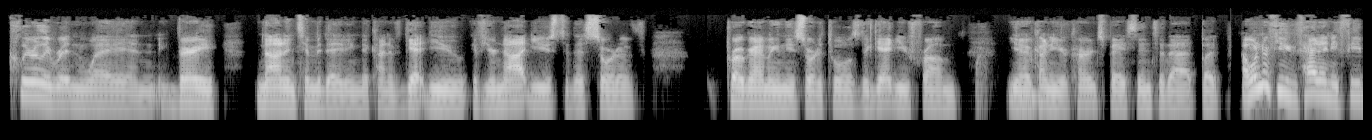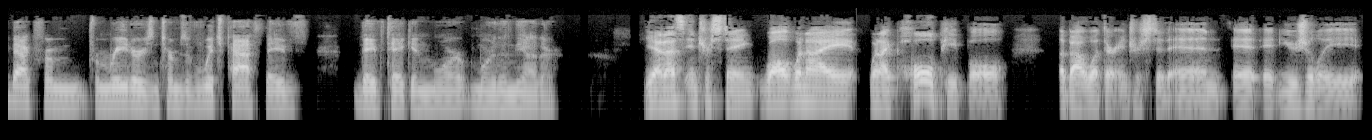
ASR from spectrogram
clearly written way and very non intimidating to kind of get you, if you're not used to this sort of programming, and these sort of tools, to get you from you know mm-hmm. kind of your current space into that but i wonder if you've had any feedback from from readers in terms of which path they've they've taken more more than the other yeah, that's interesting. Well, when I when I poll people about what they're interested in, it it usually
